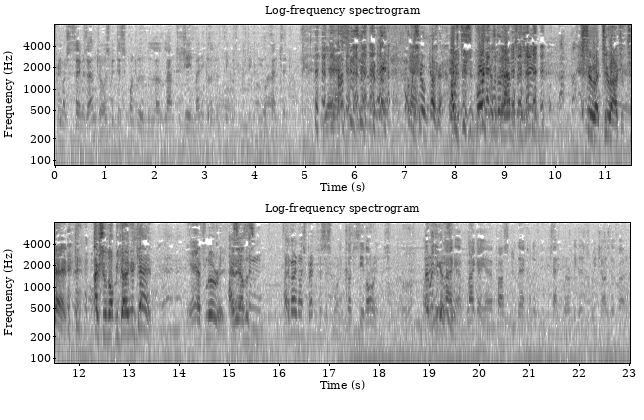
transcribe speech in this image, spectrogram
pretty much the same as Andrew. I was a bit disappointed with the la- lamb tagine, mainly because I didn't think it was particularly authentic. Yeah. That was your Gasper. I was disappointed with the lamb tagine. Two, uh, two out of ten. I shall not be going again. Yeah. F. Lurie. I Any others? some- had a very nice breakfast this morning, courtesy of Orange. Oh, where you Orange going? flag, a, flag a uh, passenger there kind of tent where everybody goes to recharge their phones.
